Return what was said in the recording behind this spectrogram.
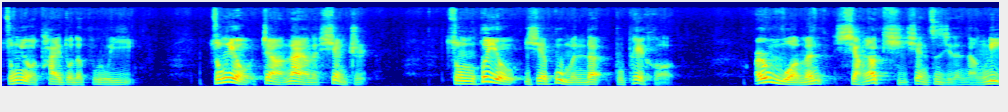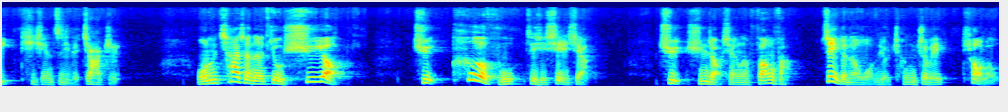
总有太多的不如意，总有这样那样的限制，总会有一些部门的不配合，而我们想要体现自己的能力，体现自己的价值，我们恰恰呢就需要去克服这些现象，去寻找相应的方法。这个呢，我们就称之为跳楼。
